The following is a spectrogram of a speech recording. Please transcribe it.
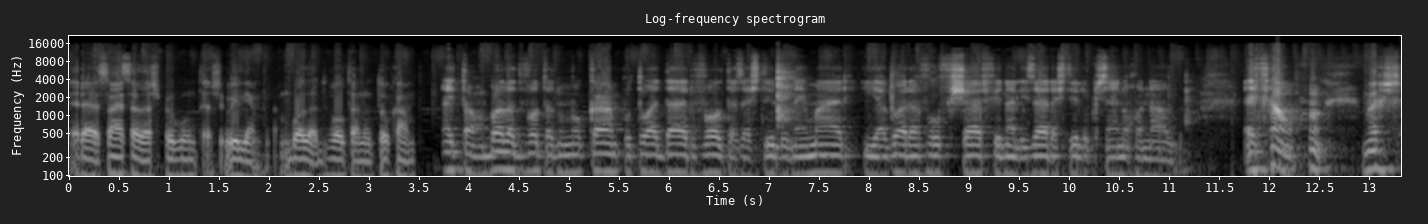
Era, são essas as perguntas. William, bola de volta no teu campo. Então, bola de volta no meu campo, estou a dar voltas a estilo Neymar e agora vou fechar, finalizar a estilo Cristiano Ronaldo. Então, meus,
